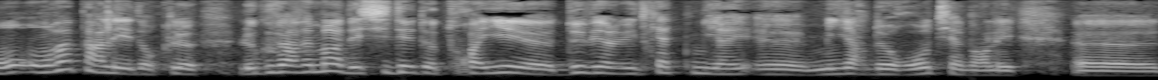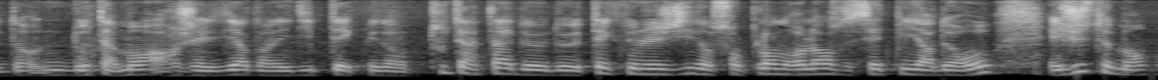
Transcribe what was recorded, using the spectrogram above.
on, on, va parler. Donc, le, le gouvernement a décidé d'octroyer 2,4 milliards, milliards d'euros, tiens, dans les, euh, dans, notamment, alors j'allais dire dans les deep tech, mais dans tout un tas de, de technologies dans son plan de relance de 7 milliards d'euros. Et justement,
